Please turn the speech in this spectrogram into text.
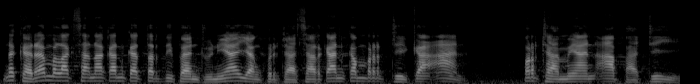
Negara melaksanakan ketertiban dunia yang berdasarkan kemerdekaan, perdamaian abadi,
